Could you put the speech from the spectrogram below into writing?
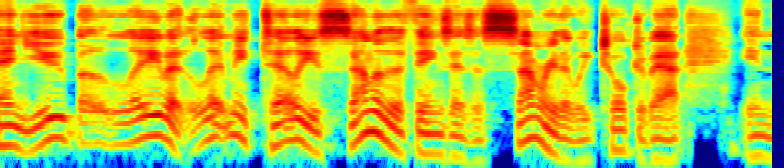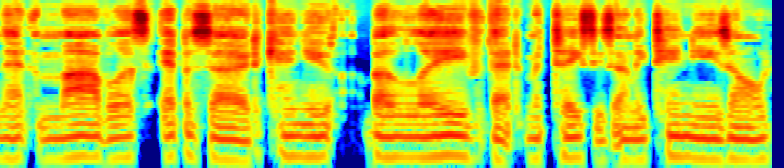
Can you believe it? Let me tell you some of the things as a summary that we talked about in that marvelous episode. Can you believe that Matisse is only 10 years old?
